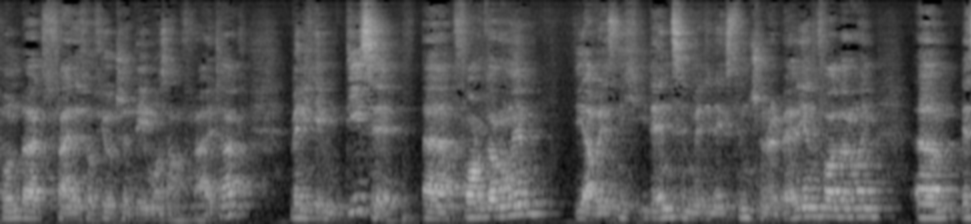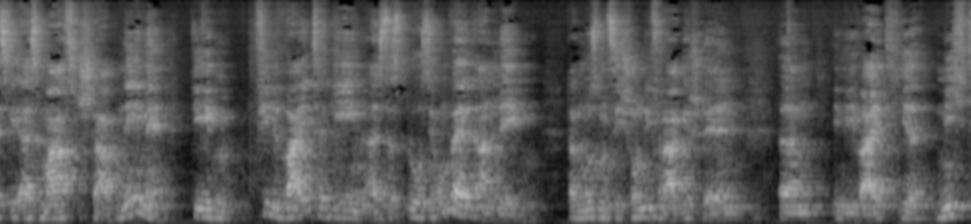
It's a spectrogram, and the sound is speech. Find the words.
Thunbergs Fridays for Future Demos am Freitag. Wenn ich eben diese äh, Forderungen, die aber jetzt nicht ident sind mit den Extinction Rebellion Forderungen, ähm, letztlich als Maßstab nehme, die eben viel weiter gehen als das bloße Umweltanlegen, dann muss man sich schon die Frage stellen, ähm, inwieweit hier nicht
